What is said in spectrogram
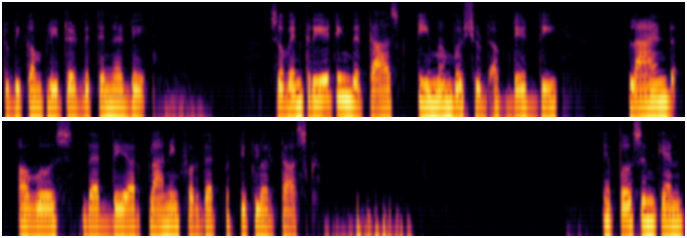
to be completed within a day. So when creating the task team members should update the planned hours that they are planning for that particular task a person can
